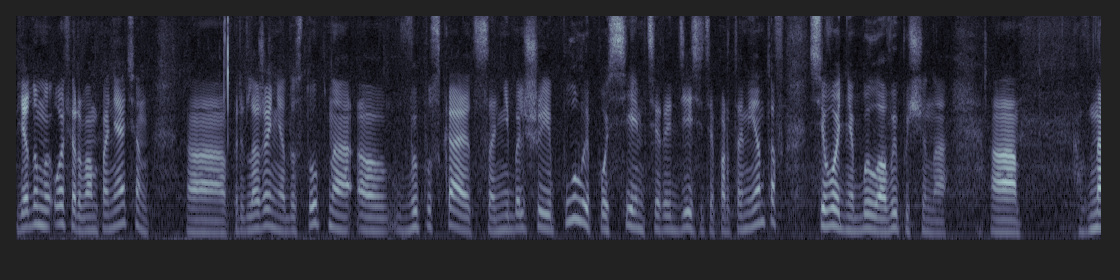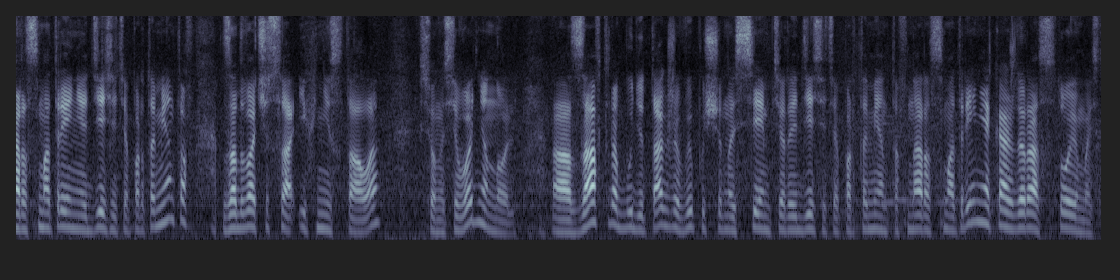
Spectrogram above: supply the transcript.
Я думаю, офер вам понятен, а, предложение доступно. А, выпускаются небольшие пулы по 7-10 апартаментов. Сегодня было выпущено а, на рассмотрение 10 апартаментов. За 2 часа их не стало. Все, на сегодня 0. Завтра будет также выпущено 7-10 апартаментов на рассмотрение. Каждый раз стоимость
